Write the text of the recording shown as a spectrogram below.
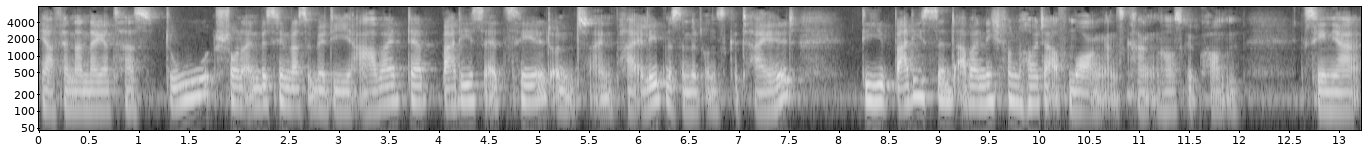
ja, Fernanda, jetzt hast du schon ein bisschen was über die Arbeit der Buddies erzählt und ein paar Erlebnisse mit uns geteilt. Die Buddies sind aber nicht von heute auf morgen ans Krankenhaus gekommen. Xenia,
